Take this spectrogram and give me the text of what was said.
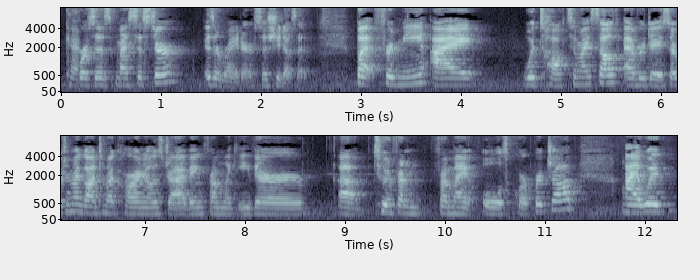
Okay. Versus my sister is a writer, so she does it. But for me, I would talk to myself every day. So every time I got into my car and I was driving from like either uh, to and from from my old corporate job, I would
